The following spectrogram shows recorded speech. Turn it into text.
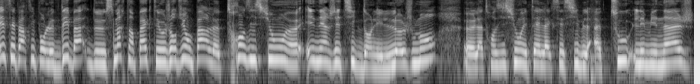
Et c'est parti pour le débat de Smart Impact. Et aujourd'hui, on parle transition euh, énergétique dans les logements. Euh, la transition est-elle accessible à tous les ménages?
